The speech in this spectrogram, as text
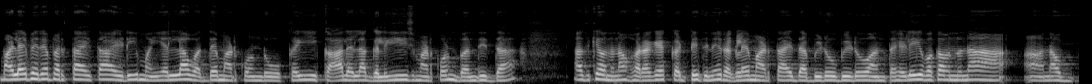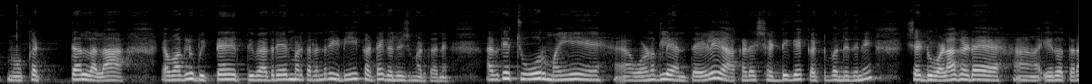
ಮಳೆ ಬೇರೆ ಬರ್ತಾ ಆಯ್ತಾ ಇಡೀ ಮೈಯೆಲ್ಲ ಒದ್ದೆ ಮಾಡಿಕೊಂಡು, ಕೈ, ಕಾಲೆಲ್ಲ ಗಲೀಜು ಮಾಡ್ಕೊಂಡು ಬಂದಿದ್ದ. ಅದಕ್ಕೆ ಅವನನ್ನು ಹೊರಗೆ ಕಟ್ಟಿದ್ದೀನಿ, ರಗಳೆ ಮಾಡ್ತಾ ಇದ್ದ. ಬಿಡು ಬಿಡು ಅಂತ ಹೇಳಿ ಇವಾಗ ಅವನನ್ನು ನಾವು ಕಟ್ಟಲ್ಲಲ್ಲ ಯಾವಾಗಲೂ ಬಿಟ್ಟೇ ಇರ್ತೀವಿ. ಆದರೆ ಏನು ಮಾಡ್ತಾರೆ ಅಂದರೆ ಇಡೀ ಕಟ್ಟೆ ಗಲೀಜು ಮಾಡ್ತಾನೆ. ಅದಕ್ಕೆ ಚೂರು ಮೈ ಒಣಗಲಿ ಅಂತೇಳಿ ಆ ಕಡೆ ಶೆಡ್ಡಿಗೆ ಕಟ್ಟಿ ಬಂದಿದ್ದೀನಿ. ಶೆಡ್ ಒಳಗಡೆ ಇರೋ ಥರ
